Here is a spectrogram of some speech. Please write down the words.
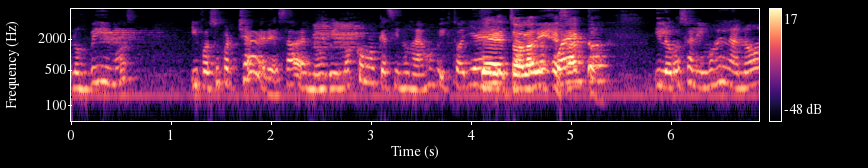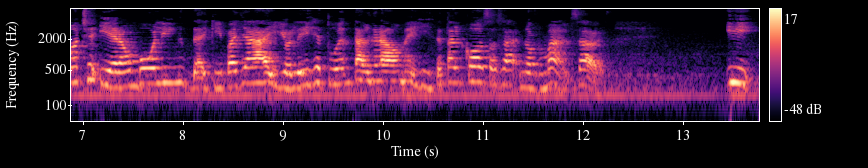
nos vimos y fue súper chévere, ¿sabes? Nos vimos como que si nos habíamos visto ayer. De toda la vida, exacto. Y luego salimos en la noche y era un bullying de aquí para allá. Y yo le dije, tú en tal grado me dijiste tal cosa, o sea, normal, ¿sabes? Y,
